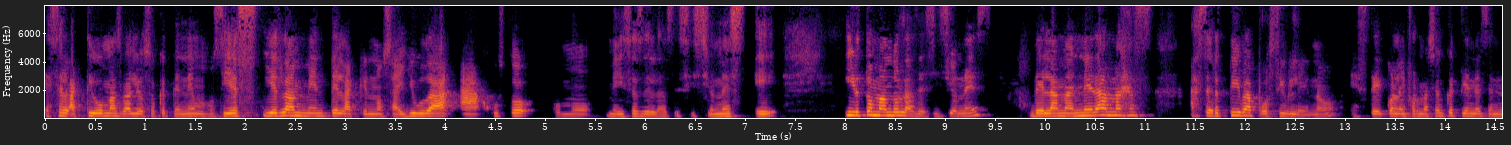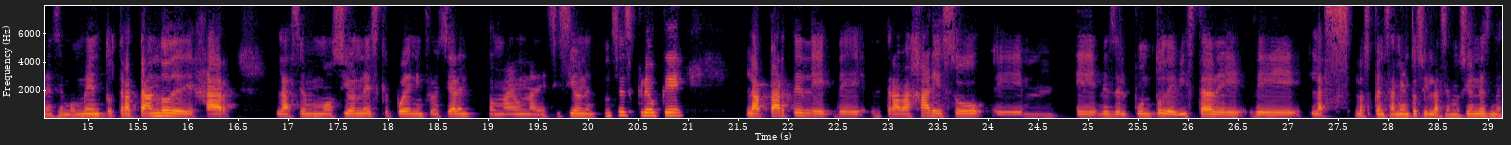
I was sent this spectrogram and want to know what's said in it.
es el activo más valioso que tenemos y es, y es la mente la que nos ayuda a, justo como me dices de las decisiones, eh, ir tomando las decisiones de la manera más asertiva posible, ¿no? Este, con la información que tienes en ese momento, tratando de dejar las emociones que pueden influenciar en tomar una decisión. Entonces, creo que la parte de, de, de trabajar eso eh, eh, desde el punto de vista de, de las, los pensamientos y las emociones me,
